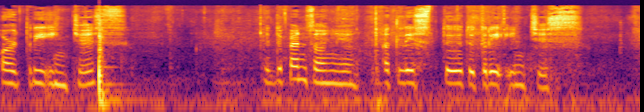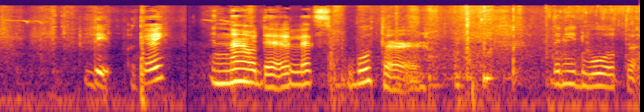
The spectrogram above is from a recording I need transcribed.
Or three inches. It depends on you at least two to three inches deep okay? And now there let's water. They need water.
